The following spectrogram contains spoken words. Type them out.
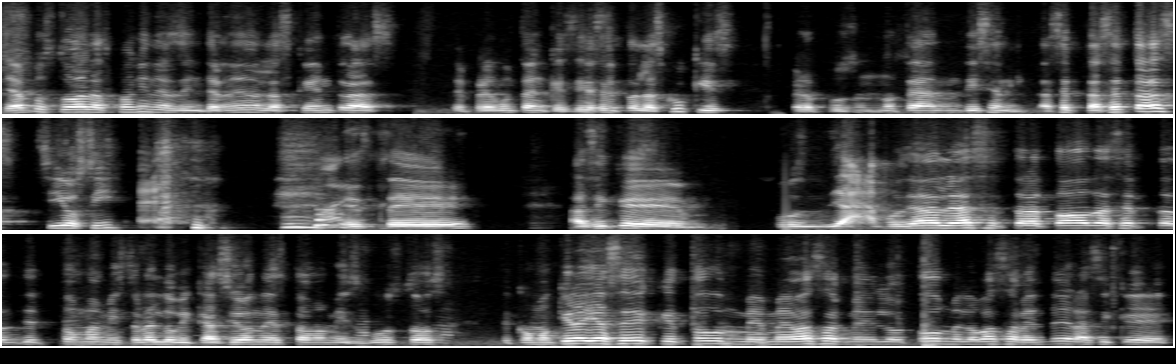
Ya pues todas las páginas de internet a las que entras te preguntan que si aceptas las cookies, pero pues no te dicen, acepta, aceptas, sí o sí. este, así que pues ya, pues ya le das a aceptar a todo, acepta, toma mi historial de ubicaciones, toma mis gustos, como quiera ya sé que todo me, vas a, me lo, todo me lo vas a vender, así que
